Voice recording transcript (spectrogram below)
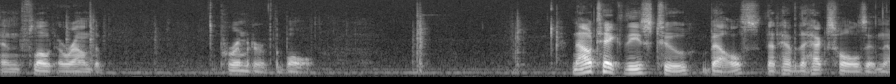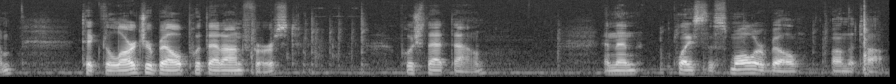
and float around the perimeter of the bowl. Now take these two bells that have the hex holes in them, take the larger bell, put that on first, push that down, and then place the smaller bell on the top.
